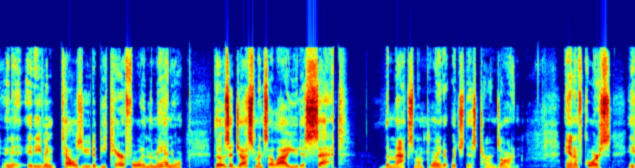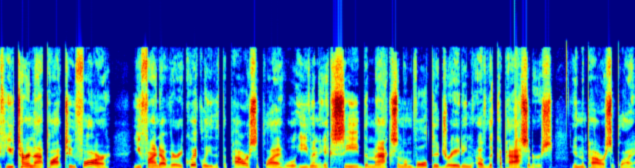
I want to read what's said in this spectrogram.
and it, it even tells you to be careful in the manual, those adjustments allow you to set the maximum point at which this turns on. And of course, if you turn that pot too far, you find out very quickly that the power supply will even exceed the maximum voltage rating of the capacitors in the power supply,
